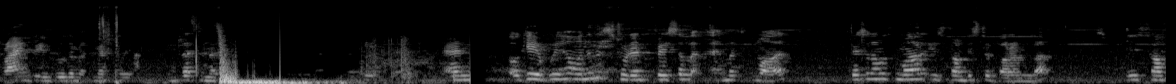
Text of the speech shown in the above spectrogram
trying to improve the mathematics interest in and Okay, we have another student, Faisal Ahmed Kumar. Faisal Ahmed Kumar is from district Baramulla. He is from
